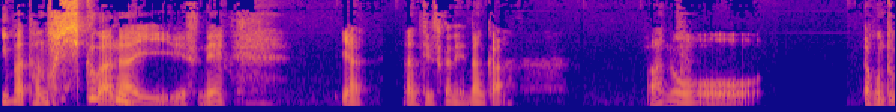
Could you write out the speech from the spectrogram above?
今楽しくはないですね。いや、なんていうんですかね、なんか、あのー、本当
